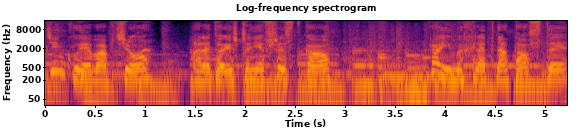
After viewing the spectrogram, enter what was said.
Dziękuję, babciu. Ale to jeszcze nie wszystko. Kroimy chleb na tosty.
